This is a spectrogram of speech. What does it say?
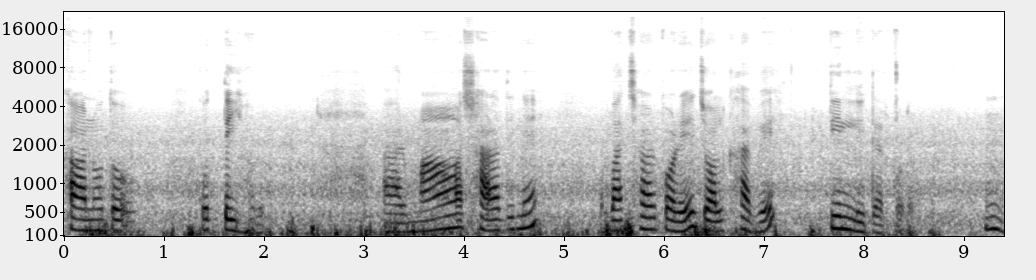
খাওয়ানো তো করতেই হবে। আর মা সারাদিনে বাচ্চা হওয়ার পরে জল খাবে তিন লিটার করে। হুম,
